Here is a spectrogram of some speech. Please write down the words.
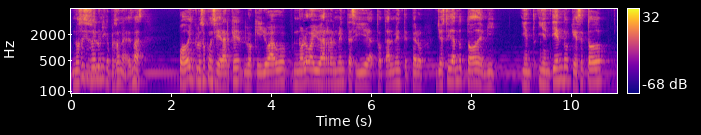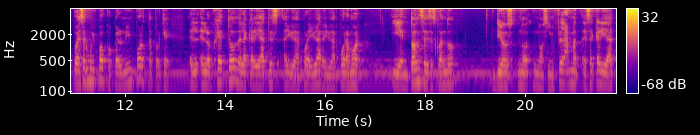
No sé si soy la única persona, es más, puedo incluso considerar que lo que yo hago no lo va a ayudar realmente así eh, totalmente, pero yo estoy dando todo de mí. Y, entiendo que ese todo puede ser muy poco, pero no importa, porque el, objeto de la caridad es ayudar por ayudar, ayudar por amor. Y entonces es cuando Dios nos inflama esa caridad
